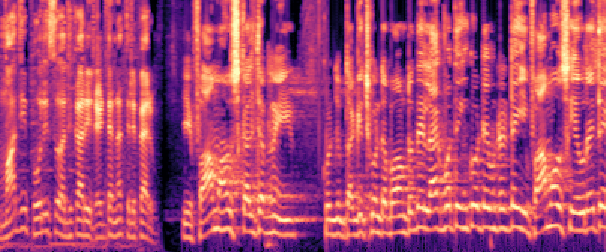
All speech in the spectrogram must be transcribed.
మాజీ పోలీసు అధికారి రెడ్డన్న తెలిపారు. ఈ ఫామ్ హౌస్ కల్చర్ని కొంచెం తగ్గించుకుంటే బాగుంటుంది. లేకపోతే ఇంకోటి ఏమిటంటే ఈ ఫామ్ హౌస్ ఎవరైతే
